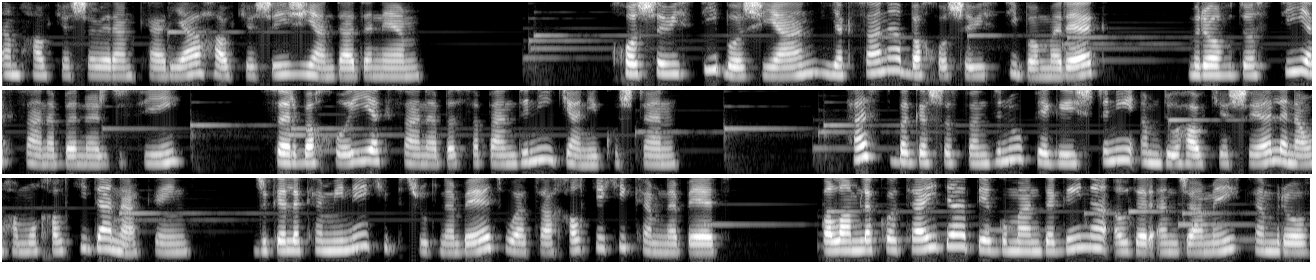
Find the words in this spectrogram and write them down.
ئەم هاوکێشە وێرانکارییە هاوکێشەی ژیان دادەنێم. خۆشەویستی بۆ ژیان یەکسانە بە خۆشەویستی بۆ مەرگ، مرۆڤدۆستی یەکسانە بە نەرجسی، سەربەخۆیی یەکسانە بە سەپاندنی گیانی کوشتن. هەست بە گەشەسەندن و پێگەیشتنی ئەم دوو هاوکێشەیە لەناو هەموو خەڵکیدا ناکەین. جگە لە کەمینەیەکی بچووک نەبێت واتا خەڵکێکی کەم نەبێت. بەڵام لە کۆتاییدا بێگومان دەگەینە ئەو دەرئەنجامەی کە مرۆڤ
